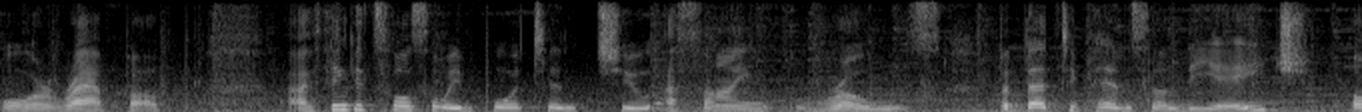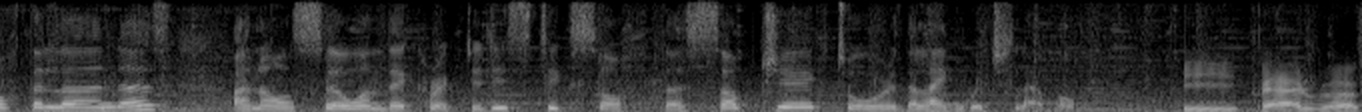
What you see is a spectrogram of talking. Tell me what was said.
or wrap-up. I think it's also important to assign roles, but that depends on the age of the learners and also on the characteristics of the subject or the language level. The pair work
